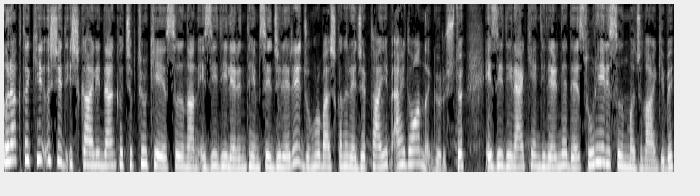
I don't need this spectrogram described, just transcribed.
Irak'taki IŞİD işgalinden kaçıp Türkiye'ye sığınan Ezidilerin temsilcileri Cumhurbaşkanı Recep Tayyip Erdoğan'la görüştü. Ezidiler kendilerine de Suriyeli sığınmacılar gibi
